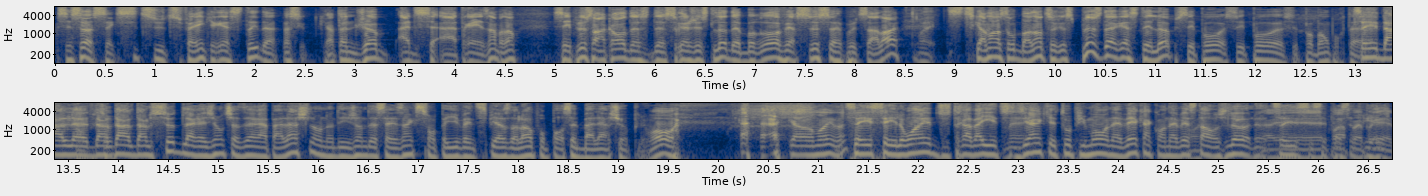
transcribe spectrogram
C'est ça. C'est que si tu, tu fais que rester dans. Parce que quand tu as un job à, à 13 ans, par exemple, c'est plus encore de, ce registre-là de bras versus un peu de salaire. Si tu commences au bonheur, tu risques plus de rester là, puis c'est pas, c'est pas, c'est pas bon pour ta. Tu dans le, dans, dans, le sud de la région de Chaudière-Appalaches, on a des jeunes de 16 ans qui se sont payés 26$ pour passer le balai à shop. Oh, Quand même, hein? C'est loin du travail étudiant que toi puis moi on avait quand on avait cet âge-là. c'est pas, à peu près.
